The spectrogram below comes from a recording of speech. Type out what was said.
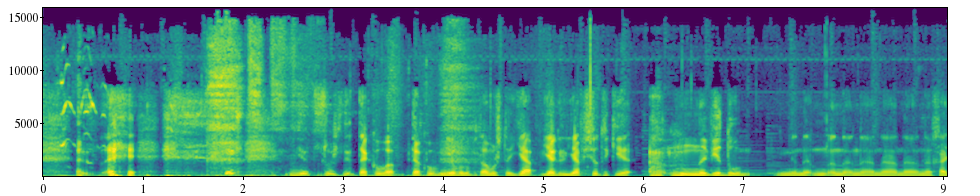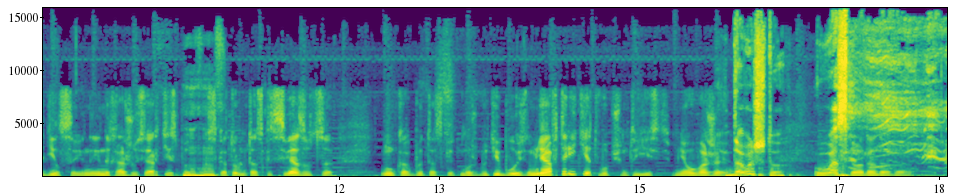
Нет, слушайте, такого, такого не было, потому что я, я говорю, я все-таки на виду на, на, на, на, находился и, и нахожусь артист, uh-huh. с которым, так сказать, связываться ну, как бы, так сказать, может быть, и боязно. У меня авторитет, в общем-то, есть. Меня уважают. Да вы что? У вас... Да, да, да, да.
